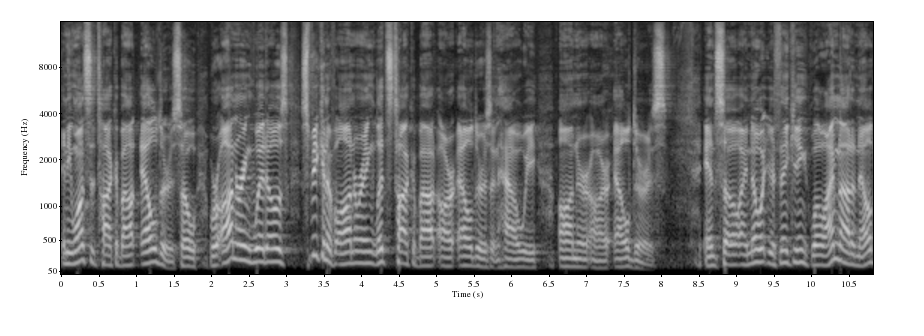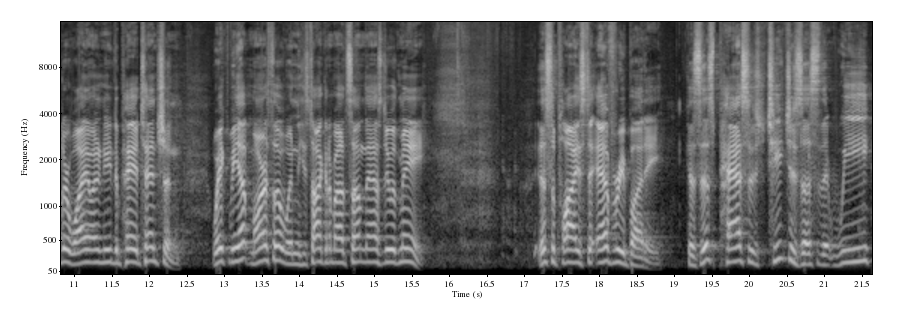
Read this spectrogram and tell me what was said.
and he wants to talk about elders. So we're honoring widows. Speaking of honoring, let's talk about our elders and how we honor our elders. And so I know what you're thinking. Well, I'm not an elder. Why do I need to pay attention? Wake me up, Martha, when he's talking about something that has to do with me. This applies to everybody because this passage teaches us that we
